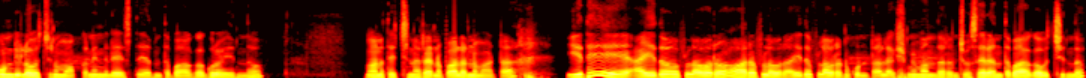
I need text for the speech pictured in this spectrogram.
కుండీలో వచ్చిన మొక్కని ఇందులో వేస్తే ఎంత బాగా గ్రో అయిందో. మన తెచ్చిన రెనపాలు అన్నమాట. ఇది ఐదో ఫ్లవరో ఆరో ఫ్లవర్ ఐదో ఫ్లవర్ అనుకుంటా లక్ష్మీ మందారం చూసారు ఎంత బాగా వచ్చిందో.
